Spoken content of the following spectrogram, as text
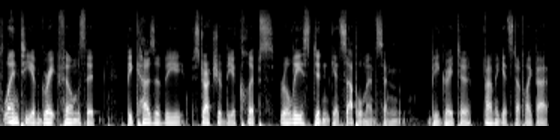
plenty of great films that because of the structure of the Eclipse release, didn't get supplements, and it'd be great to finally get stuff like that.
